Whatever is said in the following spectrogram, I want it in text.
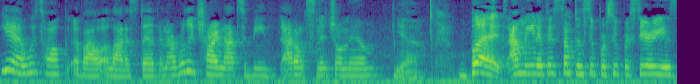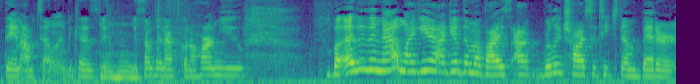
Yeah, we talk about a lot of stuff, and I really try not to be. I don't snitch on them. Yeah. But I mean, if it's something super super serious, then I'm telling because Mhm. it's something that's gonna harm you, but other than that, like yeah, I give them advice. I really try to teach them better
